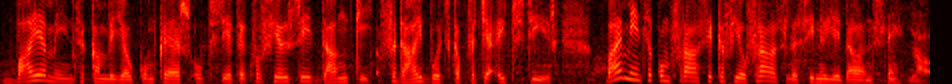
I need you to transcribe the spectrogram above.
Baie mense kan by jou kom kers opsteek. Ek wil vir jou sê dankie vir daai boodskap wat jy uitstuur. Baie mense kom vra seker vir jou vra as hulle sien hoe jy dans, nê? Ja,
